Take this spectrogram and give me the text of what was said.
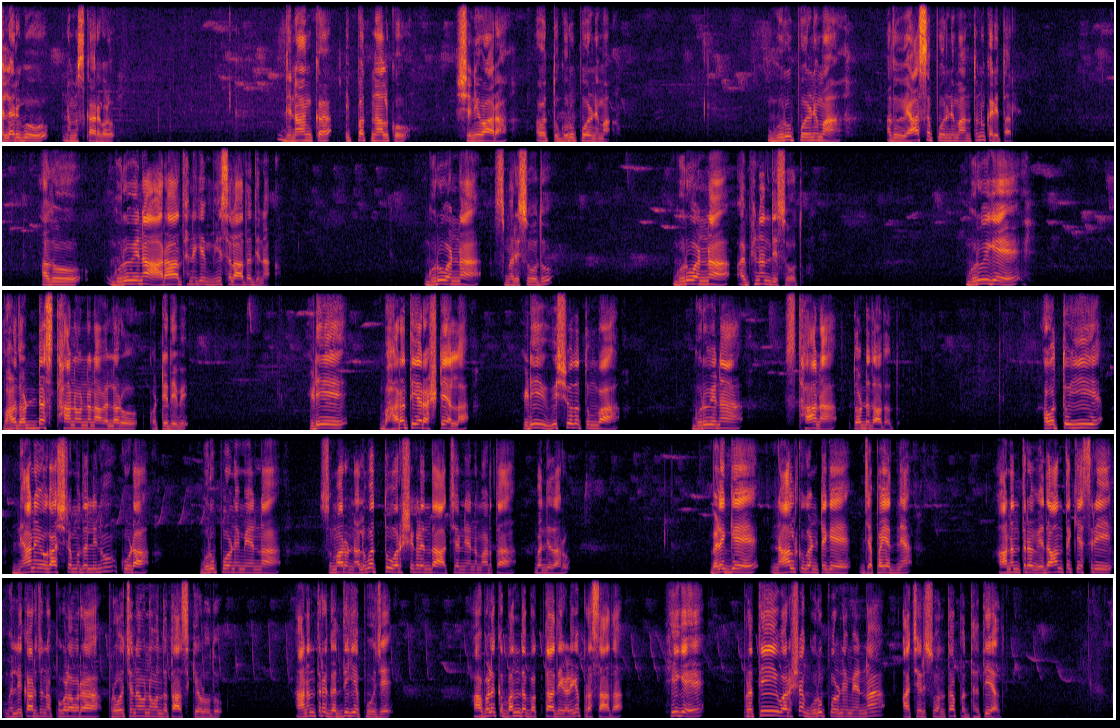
ಎಲ್ಲರಿಗೂ ನಮಸ್ಕಾರಗಳು. ದಿನಾಂಕ ಇಪ್ಪತ್ತ್ನಾಲ್ಕು ಶನಿವಾರ, ಅವತ್ತು ಗುರು ಪೂರ್ಣಿಮಾ. ಗುರು ಪೂರ್ಣಿಮಾ ಅದು ವ್ಯಾಸ ಪೂರ್ಣಿಮಾ ಅಂತಲೂ ಕರೀತಾರೆ. ಅದು ಗುರುವಿನ ಆರಾಧನೆಗೆ ಮೀಸಲಾದ ದಿನ. ಗುರುವನ್ನು ಸ್ಮರಿಸುವುದು, ಗುರುವನ್ನು ಅಭಿನಂದಿಸುವುದು. ಗುರುವಿಗೆ ಬಹಳ ದೊಡ್ಡ ಸ್ಥಾನವನ್ನು ನಾವೆಲ್ಲರೂ ಕೊಟ್ಟಿದ್ದೀವಿ. ಇಡೀ ಭಾರತೀಯರಷ್ಟೇ ಅಲ್ಲ, ಇಡೀ ವಿಶ್ವದ ತುಂಬ ಗುರುವಿನ ಸ್ಥಾನ ದೊಡ್ಡದಾದದ್ದು. ಅವತ್ತು ಈ ಜ್ಞಾನ ಯೋಗಾಶ್ರಮದಲ್ಲಿಯೂ ಕೂಡ ಗುರುಪೂರ್ಣಿಮೆಯನ್ನು ಸುಮಾರು ನಲವತ್ತು ವರ್ಷಗಳಿಂದ ಆಚರಣೆಯನ್ನು ಮಾಡ್ತಾ ಬಂದಿದ್ದಾರೆ ಬೆಳಗ್ಗೆ ನಾಲ್ಕು ಗಂಟೆಗೆ ಜಪಯಜ್ಞ, ಆನಂತರ ವೇದಾಂತ ಕೇಸರಿ ಮಲ್ಲಿಕಾರ್ಜುನ ಅಪ್ಪುಗಳವರ ಪ್ರವಚನವನ್ನು ಒಂದು ತಾಸು ಕೇಳುವುದು. ಆನಂತರ ಗದ್ದಿಗೆ ಪೂಜೆ, ಆ ಬಳಿಕ ಬಂದ ಭಕ್ತಾದಿಗಳಿಗೆ ಪ್ರಸಾದ. ಹೀಗೆ ಪ್ರತಿ ವರ್ಷ ಗುರುಪೂರ್ಣಿಮೆಯನ್ನು ಆಚರಿಸುವಂಥ ಪದ್ಧತಿ ಅದು.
